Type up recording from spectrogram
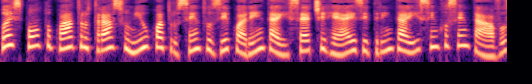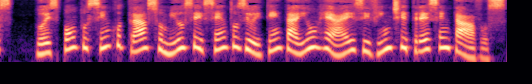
2.4-1.447 reais e 35 centavos, 2.5-1.681 reais e 23 centavos.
